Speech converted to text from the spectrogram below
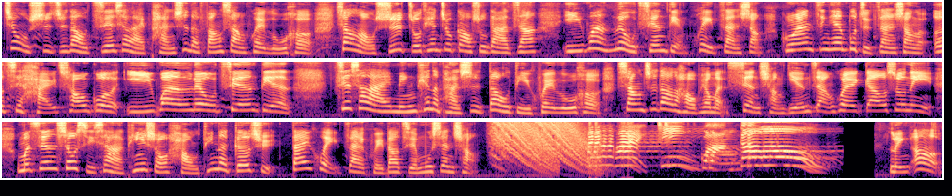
就是知道接下来盘势的方向会如何。像老师昨天就告诉大家，一万六千点会站上，果然今天不止站上了，而且还超过了一万六千点。接下来明天的盘势到底会如何？想知道的好朋友们，现场演讲会告诉你。我们先休息一下，听一首好听的歌曲，待会再回到节目现场。快快快，进广告喽！零二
